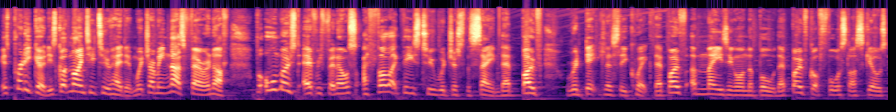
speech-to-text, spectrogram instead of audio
is pretty good. He's got 92 heading, which I mean, that's fair enough. But almost everything else, I felt like these two were just the same. They're both ridiculously quick. They're both amazing on the ball. They've both got four-star skills.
